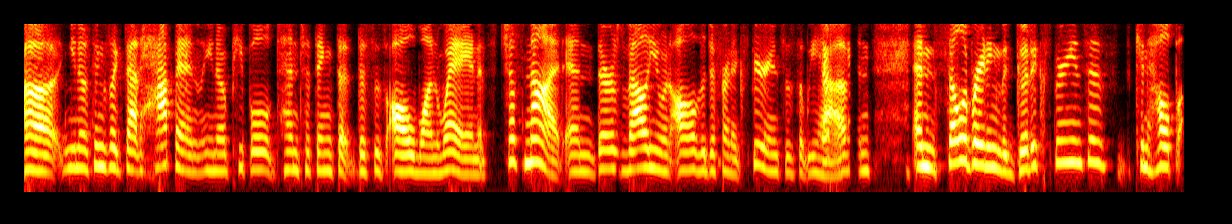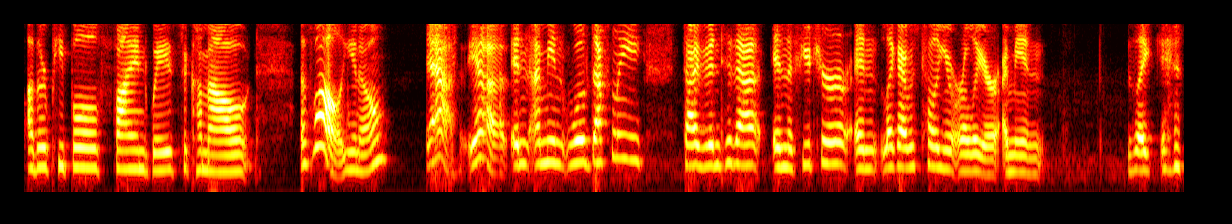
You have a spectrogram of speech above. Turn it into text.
uh, you know, things like that happen. You know, people tend to think that this is all one way, and it's just not. And there's value in all the different experiences that we have, and and celebrating the good experiences can help other people find ways to come out as well. You know. Yeah, yeah, and I mean, we'll definitely dive into that in the future. And like I was telling you earlier, I mean, like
